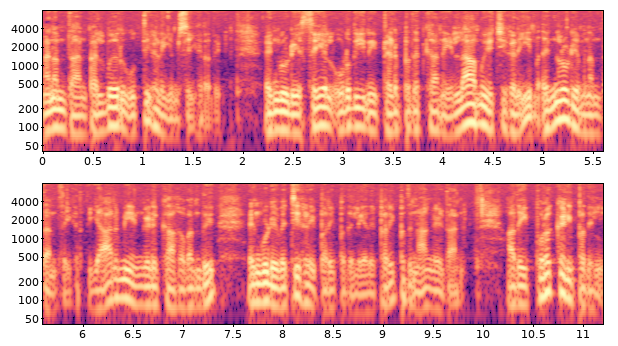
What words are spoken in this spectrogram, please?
மனம்தான் பல்வேறு உத்திகளையும் செய்கிறது. எங்களுடைய செயல் உறுதியினை தடுப்பதற்கான எல்லா முயற்சிகளையும் எங்களுடைய மனம்தான் செய்கிறது. யாருமே எங்களுக்காக வந்து எங்களுடைய வெற்றிகளை பறிப்பதில்லை. அதை பறிப்பது நாங்கள் தான் அதை புறக்கணிப்பதில்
